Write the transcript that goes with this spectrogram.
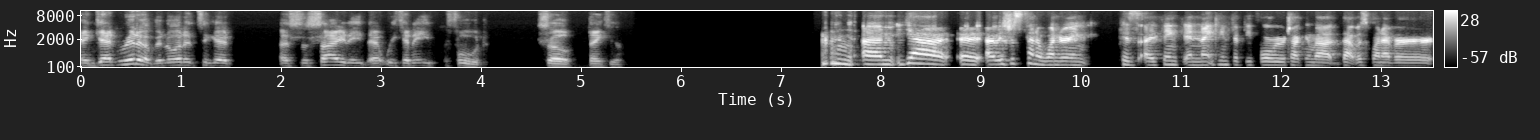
and get rid of in order to get a society that we can eat food. So thank you. um, yeah, uh, I was just kind of wondering because I think in 1954 we were talking about that was whenever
